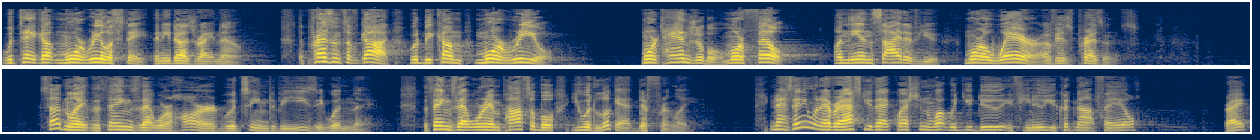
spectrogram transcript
would take up more real estate than He does right now, the presence of God would become more real, more tangible, more felt on the inside of you, more aware of His presence. Suddenly, the things that were hard would seem to be easy, wouldn't they? The things that were impossible, you would look at differently. You know, has anyone ever asked you that question? What would you do if you knew you could not fail? Right?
